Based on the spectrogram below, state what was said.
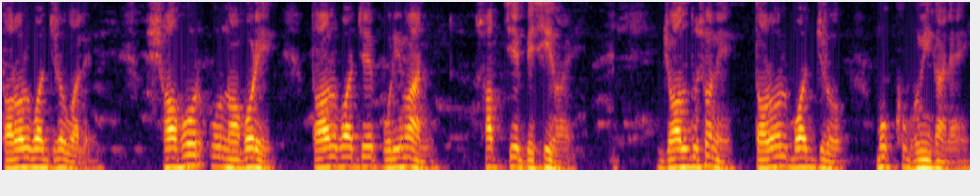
তরল বর্জ্য বলে। শহর ও নগরে তরল বর্জ্যের পরিমাণ সবচেয়ে বেশি হয়। জল দূষণে তরল বর্জ্য মুখ্য ভূমিকা নেয়।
